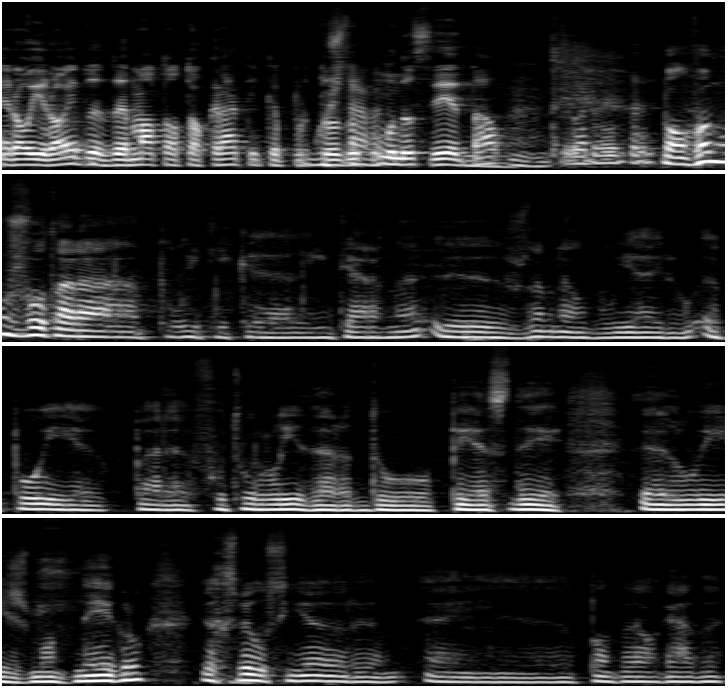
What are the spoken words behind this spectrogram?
era o herói da malta autocrática por Gostava. todo o mundo ocidental. Uhum. Bom, vamos voltar à política interna. Uh, José Manuel Bolieiro apoia para futuro líder do PSD, uh, Luís Montenegro. Recebeu o senhor em Ponta Delgada.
